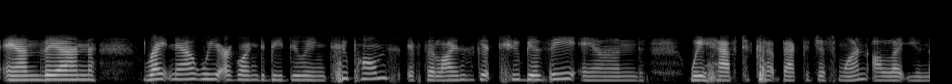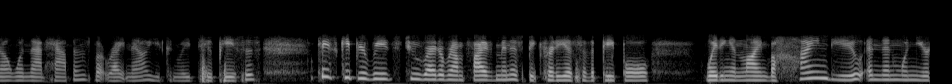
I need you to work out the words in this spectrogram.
And then Right now, we are going to be doing two poems. If the lines get too busy and we have to cut back to just one, I'll let you know when that happens. But right now, you can read two pieces. Please keep your reads to right around five minutes. Be courteous to the people waiting in line behind you. And then when you're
